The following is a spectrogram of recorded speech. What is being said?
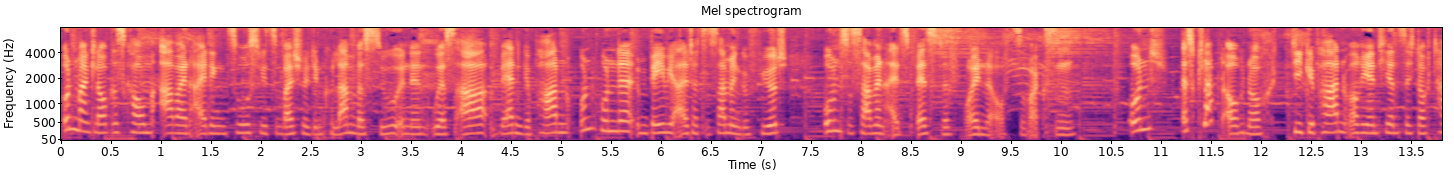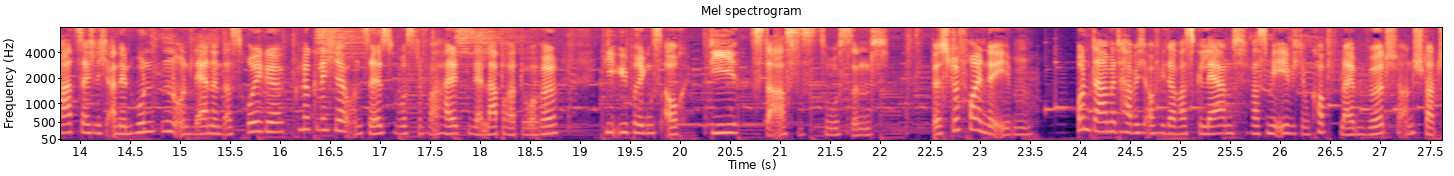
Und man glaubt es kaum, aber in einigen Zoos, wie zum Beispiel dem Columbus Zoo in den USA, werden Geparden und Hunde im Babyalter zusammengeführt, um zusammen als beste Freunde aufzuwachsen. Und es klappt auch noch. Die Geparden orientieren sich doch tatsächlich an den Hunden und lernen das ruhige, glückliche und selbstbewusste Verhalten der Labradore, die übrigens auch die Stars des Zoos sind. Beste Freunde eben. Und damit habe ich auch wieder was gelernt, was mir ewig im Kopf bleiben wird, anstatt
